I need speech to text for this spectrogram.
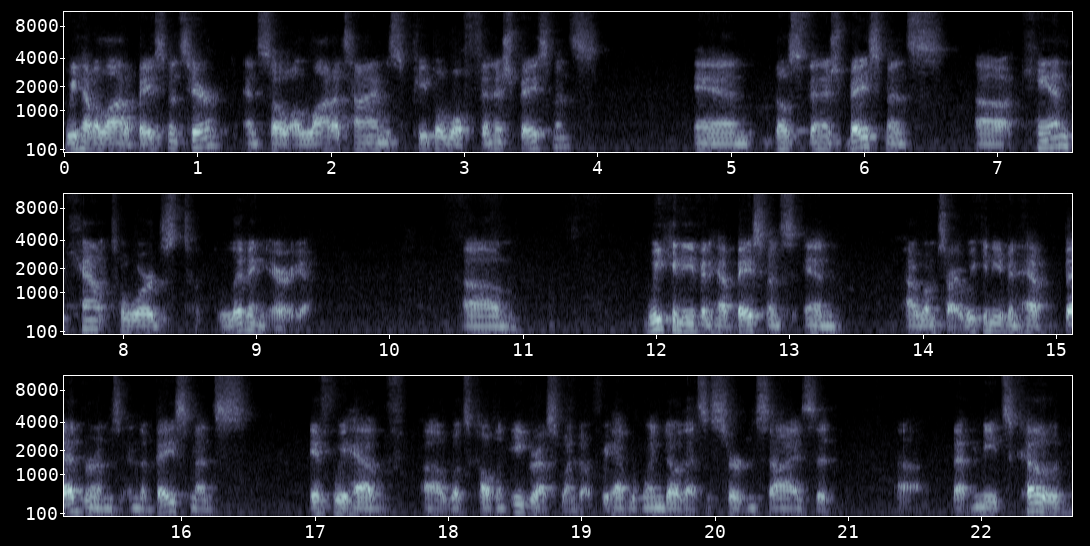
we have a lot of basements here, and so a lot of times people will finish basements, and those finished basements uh, can count towards living area. Um, we can even have basements in. Uh, I'm sorry, we can even have bedrooms in the basements if we have uh, what's called an egress window. If we have a window that's a certain size that uh, that meets code,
